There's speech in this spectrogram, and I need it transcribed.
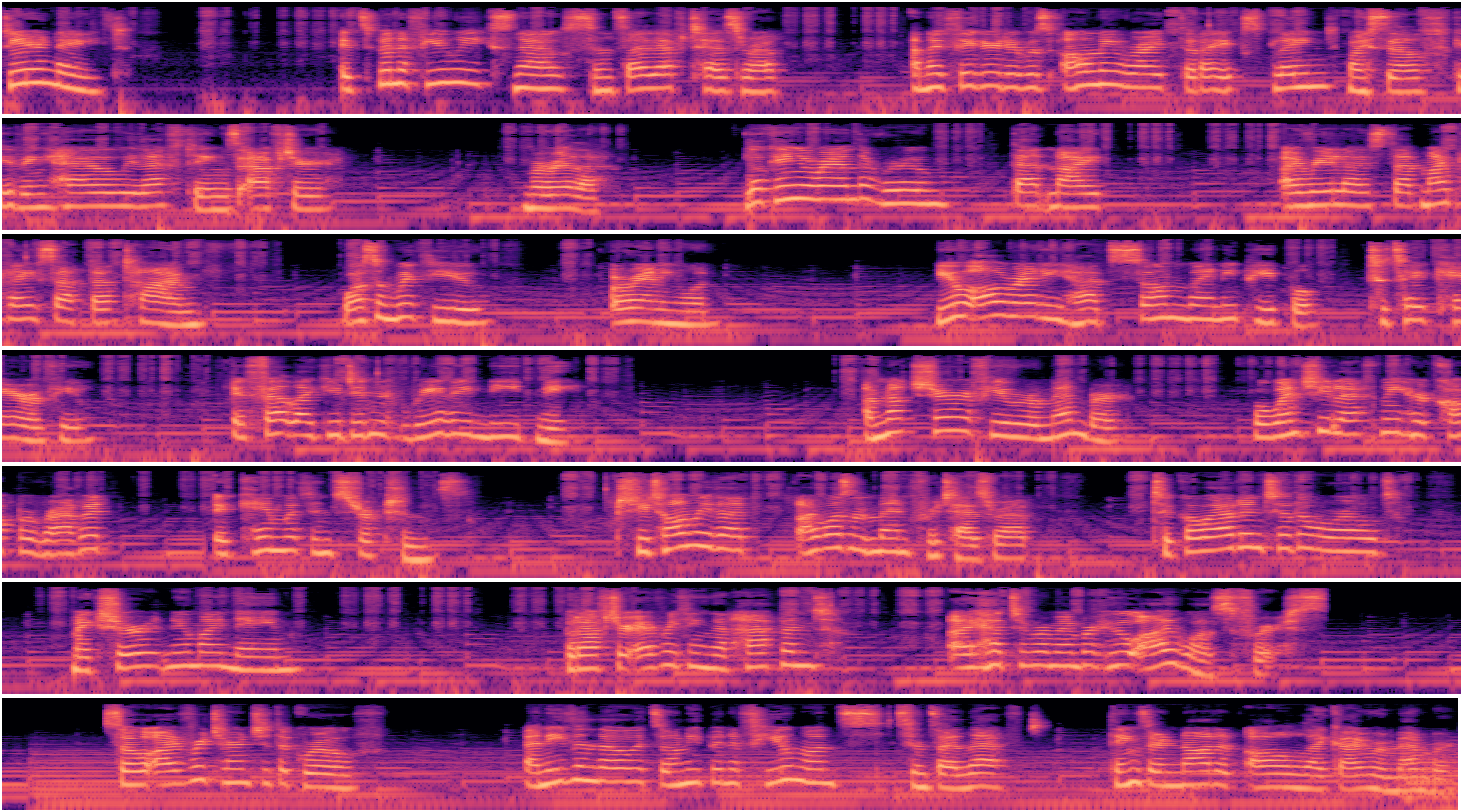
Dear Nate, it's been a few weeks now since I left Tezrab, and I figured it was only right that I explained myself giving how we left things after Marilla. Looking around the room that night, I realized that my place at that time wasn't with you or anyone. You already had so many people to take care of you. It felt like you didn't really need me. I'm not sure if you remember, but when she left me her copper rabbit, it came with instructions. She told me that I wasn't meant for Tezrab, to go out into the world, make sure it knew my name. But after everything that happened, I had to remember who I was first. So I've returned to the Grove. And even though it's only been a few months since I left, things are not at all like I remember.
